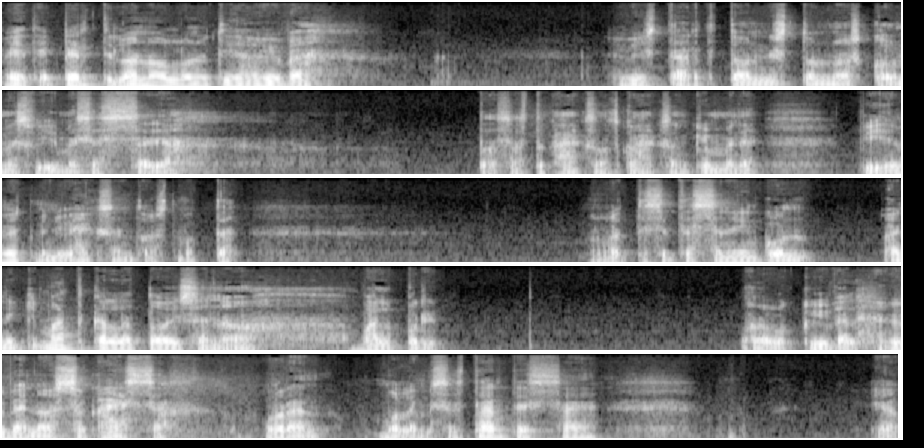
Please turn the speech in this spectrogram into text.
VT Perttil on ollut nyt ihan hyvä. Hyvin startit onnistunut noissa kolmes viimeisessä ja tasasta 880, viime meni 19, mutta mä luulen, se tässä niin kuin ainakin matkalla toisena Valpuri on ollut hyvä, hyvä noissa kahdessa uran molemmissa starteissa ja ja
